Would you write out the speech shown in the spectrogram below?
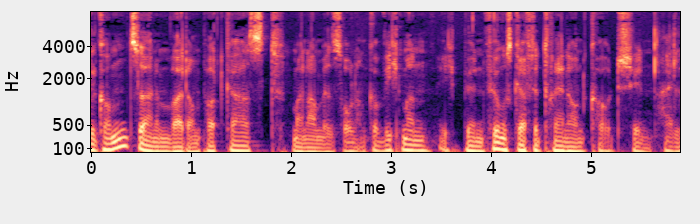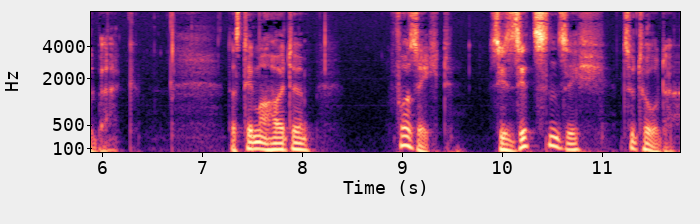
willkommen zu einem weiteren Podcast. Mein Name ist Roland Kopp-Wichmann. Ich bin Führungskräftetrainer und Coach in Heidelberg. Das Thema heute Vorsicht, Sie sitzen sich zu Tode.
